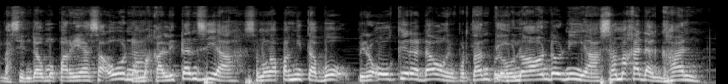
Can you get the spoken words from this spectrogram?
basin daw mapareha sa una. Makalitan siya sa mga panghitabo pero okay ra daw ang importante. Hunaon daw niya sa makadaghan.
